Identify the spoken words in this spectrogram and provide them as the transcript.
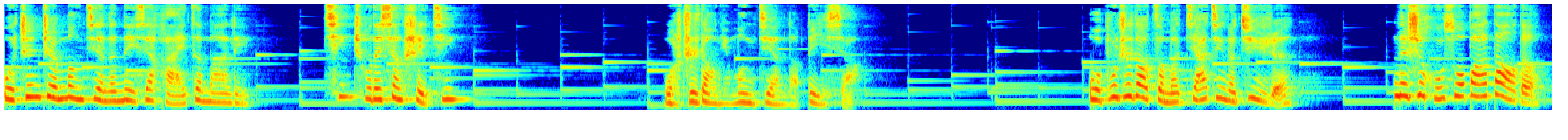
我真正梦见了那些孩子，玛丽，清楚的像水晶。我知道你梦见了，陛下。我不知道怎么加进了巨人，那是胡说八道的。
